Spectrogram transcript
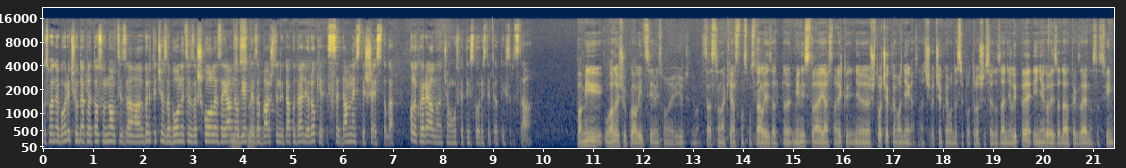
Gospodine Boriću, dakle to su novci za vrtiće, za bolnice, za škole, za javne objekte, za baštinu i tako dalje. Rok je 17.6. Koliko je realno da ćemo uspjeti iskoristiti od tih sredstava? Pa mi u vladajućoj koaliciji, mi smo jučer imali sastanak, jasno smo stali iza e, ministra i jasno rekli e, što očekujemo od njega. Znači očekujemo da se potroši sve do zadnje lipe i njegov je zadatak zajedno sa svim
